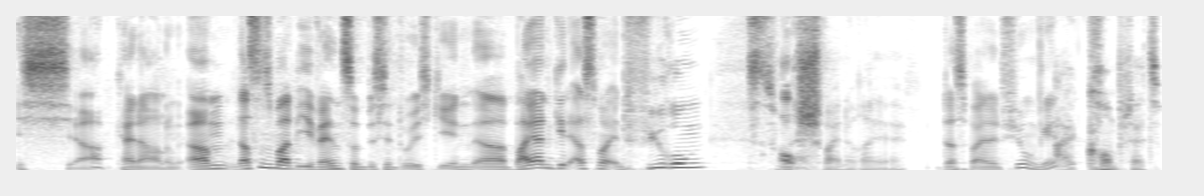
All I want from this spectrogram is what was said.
ich ja, keine Ahnung. Ähm, lass uns mal die Events so ein bisschen durchgehen. Äh, Bayern geht erstmal in Führung. Das ist so Auch- eine Schweinerei, ey. Dass Bayern in Führung geht? Ah, komplett.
